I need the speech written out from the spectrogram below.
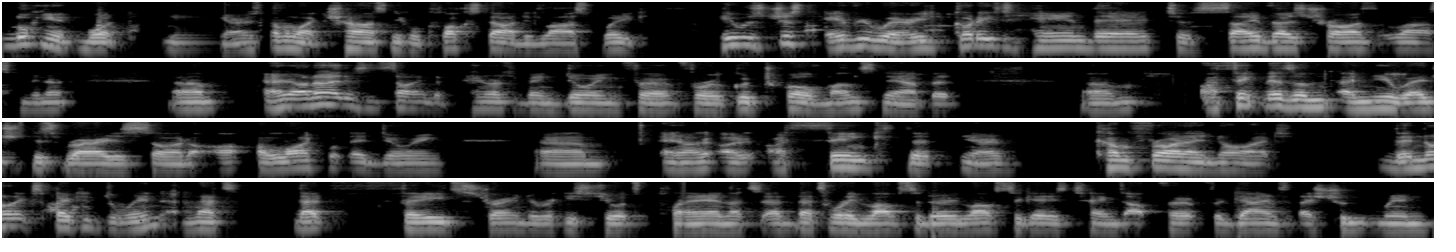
looking at what, you know, someone like Chance Nicoll-Klokstad did last week, he was just everywhere. He got his hand there to save those tries at the last minute. Um, and I know this is something that Penrith have been doing for, for a good 12 months now, but um, I think there's a, a, new edge to this Raiders side. I, I like what they're doing. Um, and I, I, I think that, you know, come Friday night, they're not expected to win, and that's that feeds straight into Ricky Stuart's plan. That's that's what he loves to do. He loves to get his teams up for, for games that they shouldn't win.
